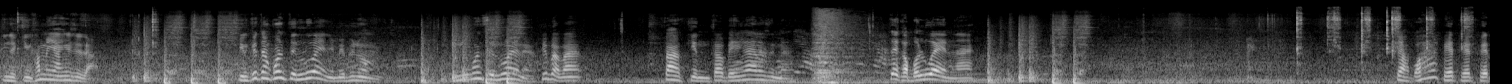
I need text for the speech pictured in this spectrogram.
กินอยากกินข้าวมันยังยังสิล่ะกินก็จังคนสินรวยนี่ไหมพี่น้องกินทุกคนสินรวยเนี่ยที่แบบว่าฝ้ากกินเจ้าไปง่ายเลยสิแม่แต่กับบ่รวยนะจับว่าเผ็ดเผ็ดเผ็ด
